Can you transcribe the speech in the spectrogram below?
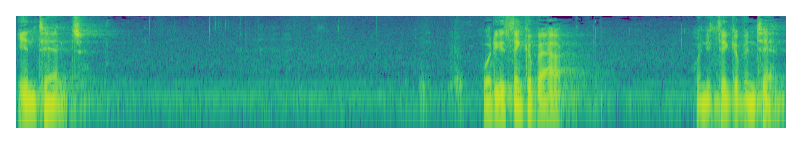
Intent. What do you think about when you think of intent?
